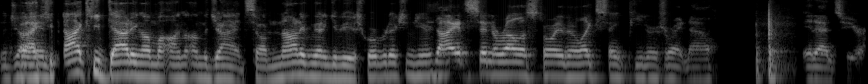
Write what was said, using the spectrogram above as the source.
the Giants. I cannot keep doubting on, my, on on the Giants, so I'm not even gonna give you a score prediction here. Giants Cinderella story. They're like St. Peter's right now. It ends here.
